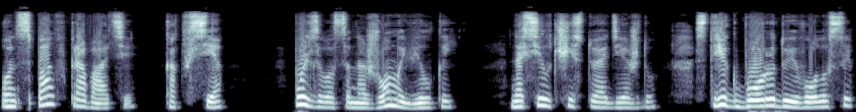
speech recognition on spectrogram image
Он спал в кровати, как все, пользовался ножом и вилкой, носил чистую одежду, стриг бороду и волосы,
